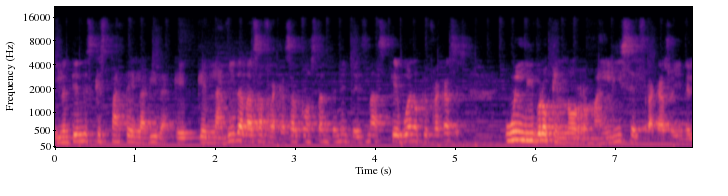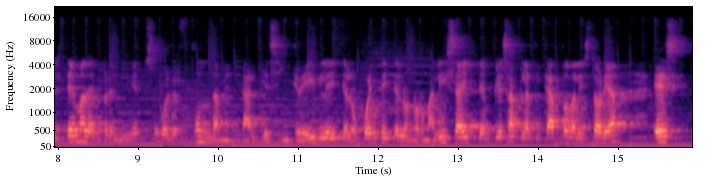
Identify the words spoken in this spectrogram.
Y lo entiendes que es parte de la vida, que, que en la vida vas a fracasar constantemente. Es más, qué bueno que fracases. Un libro que normaliza el fracaso y en el tema de emprendimiento se vuelve fundamental y es increíble y te lo cuenta y te lo normaliza y te empieza a platicar toda la historia es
